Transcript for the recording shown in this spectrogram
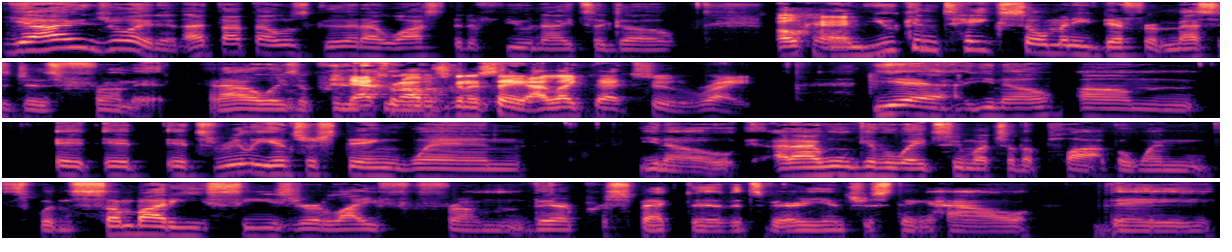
Yeah, I enjoyed it. I thought that was good. I watched it a few nights ago. Okay. And you can take so many different messages from it. And I always appreciate That's what I was going to say. I like that too. Right. Yeah, you know, um it it it's really interesting when you know, and I won't give away too much of the plot, but when when somebody sees your life from their perspective, it's very interesting how they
